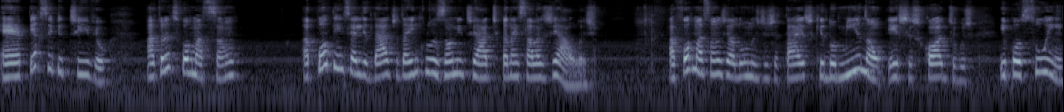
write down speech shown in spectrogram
é perceptível a transformação, a potencialidade da inclusão midiática nas salas de aulas. A formação de alunos digitais que dominam estes códigos e possuem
